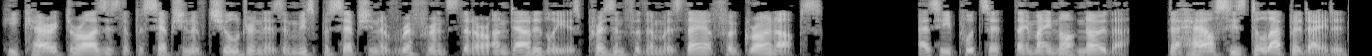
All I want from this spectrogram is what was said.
He characterizes the perception of children as a misperception of reference that are undoubtedly as present for them as they are for grown-ups. As he puts it, they may not know the, the house is dilapidated,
